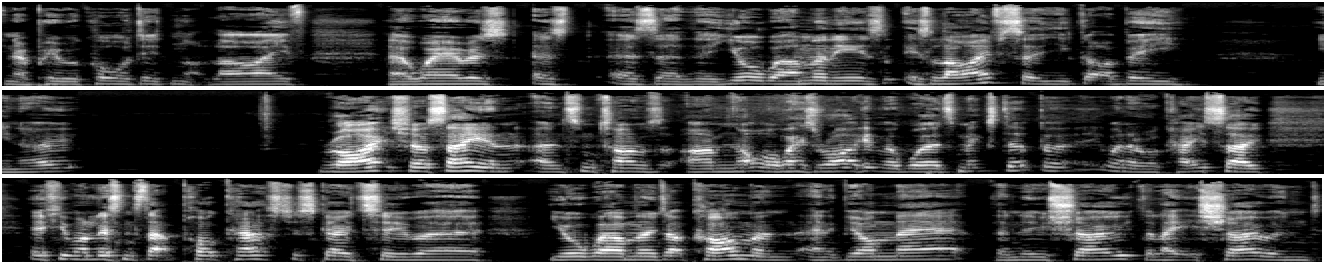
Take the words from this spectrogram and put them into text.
you know, pre-recorded, not live. Uh, whereas as as uh, the Your WoW Money is is live, so you've got to be, you know, right, shall I say? And and sometimes I'm not always right, I get my words mixed up, but when went okay. So if you want to listen to that podcast, just go to uh, yourwowmoney.com and and it'll be on there, the new show, the latest show, and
